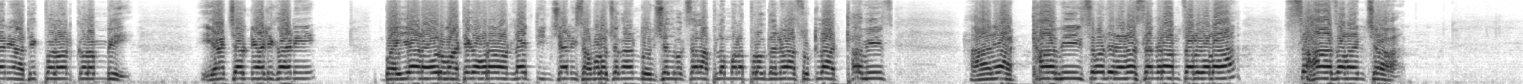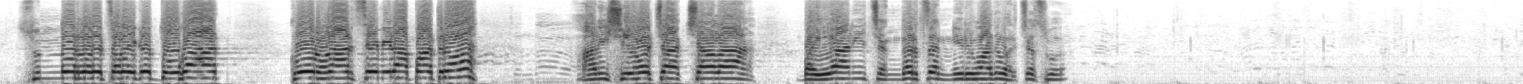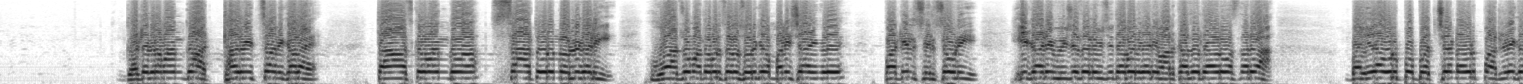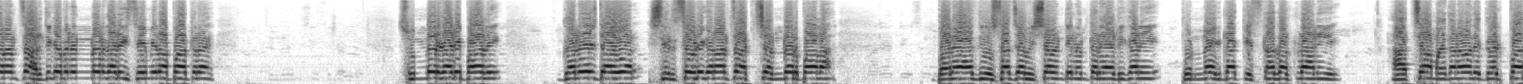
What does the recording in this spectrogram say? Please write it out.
आणि अधिक पलवान कळंबी. यांच्यावर या ठिकाणी बैयाडावर वाटेगावर ऑनलाईन तीनशे आणि समालोचकांना दोनशे बक्षाला आपलं मनपूर्वक धन्यवाद. सुटला अठ्ठावीस आणि अठ्ठावीसमध्ये रणसंग्राम चालू झाला. सहा जणांच्या. सुंदर लढत चालू इकडे दोघात. कोण होणार? सेमीला पात्र. आणि शेवटच्या अक्षराला भैया आणि चंदरचं निर्वाद वर्चस्व. गट क्रमांक अठ्ठावीस चा निकाल आहे. तास क्रमांक सात वरून धावली गाडी. वाजो मातावर सर्वस्वर्गीय मनीषा इंगळे पाटील सिरसवडी. ही गाडी विजेता झाली विजेत्या गाडी मालकाचा त्यावर असणाऱ्या भैया उर्फ बच्चन डावर पाडळीकरांचं हार्दिक अभिनंदन. गाडी सेमीला पात्र आहे. सुंदर गाडी पळाली. गणेश डायव्हर शिरसवडीकरांचा चंदर पळाला. बऱ्याच दिवसाच्या विश्रांतीनंतर या ठिकाणी पुन्हा एकदा किस्ता घातला आणि आजच्या मैदानामध्ये गटपात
